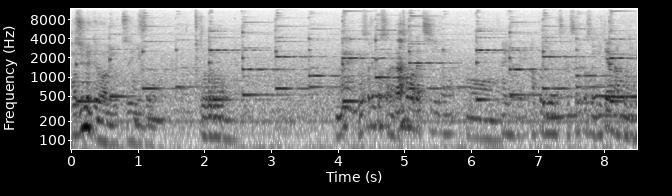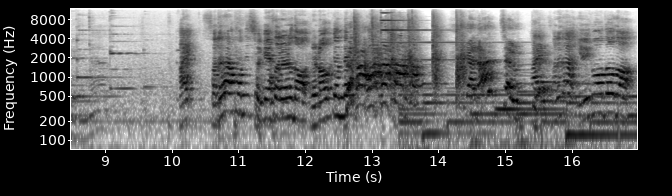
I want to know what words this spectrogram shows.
初めてなのよついにも。うそれこそなんか友達のアプリを使うそれこそ似たようなアプリで。はい。それでは本日処刑されるのルロー君です。いやなっちゃうって。はい。それでは遺言をどうぞ。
